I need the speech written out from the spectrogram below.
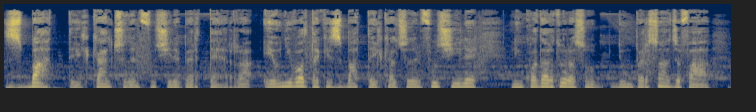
sbatte il calcio del fucile per terra e ogni volta che sbatte il calcio del fucile l'inquadratura di un personaggio fa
